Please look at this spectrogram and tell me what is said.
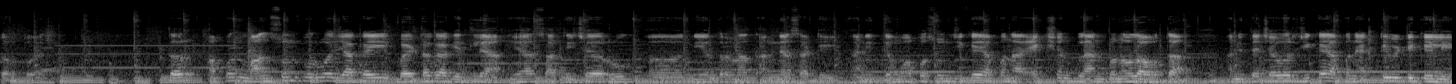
करतो आहे तर आपण मान्सूनपूर्व ज्या काही बैठका घेतल्या या साथीच्या रोग नियंत्रणात आणण्यासाठी आणि तेव्हापासून जी काही आपण ॲक्शन प्लॅन बनवला होता आणि त्याच्यावर जी काही आपण ॲक्टिव्हिटी केली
